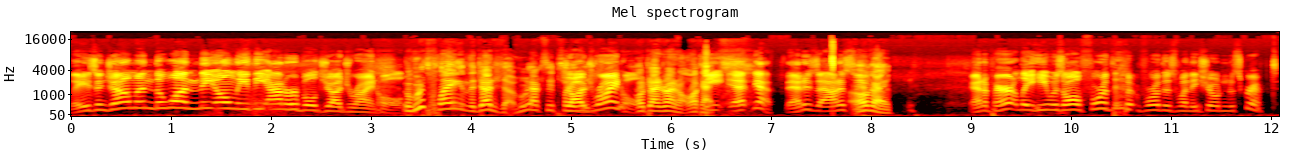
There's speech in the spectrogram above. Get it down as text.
Ladies and gentlemen, the one, the only, the honorable Judge Reinhold. Who's playing the judge though? Who actually plays Judge the... Reinhold. Oh, Judge Reinhold. Okay. He, uh, yeah, that is honestly. Okay. And apparently, he was all for the for this when they showed him the script.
